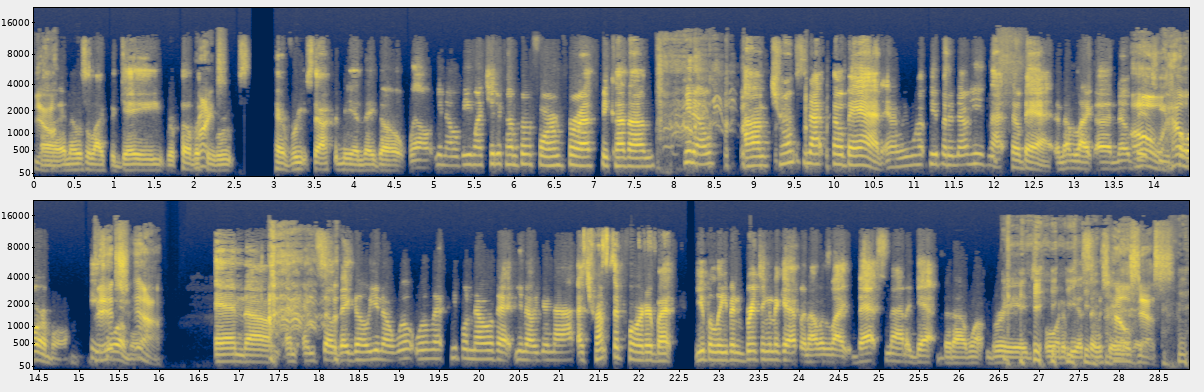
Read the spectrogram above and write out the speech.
Yeah. uh, and those are like the gay Republican Right. groups, have reached out to me and they go, "Well, you know, we want you to come perform for us because, um, you know, um, Trump's not so bad, and we want people to know he's not so bad." And I'm like, "Uh, no, bitch, Oh, he's hell, horrible. He's bitch. horrible." Yeah. And um and, and so they go, you know, we'll we'll let people know that, you know, you're not a Trump supporter, but you believe in bridging the gap. And I was like, that's not a gap that I want bridged or to be associated Hells with. yes.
